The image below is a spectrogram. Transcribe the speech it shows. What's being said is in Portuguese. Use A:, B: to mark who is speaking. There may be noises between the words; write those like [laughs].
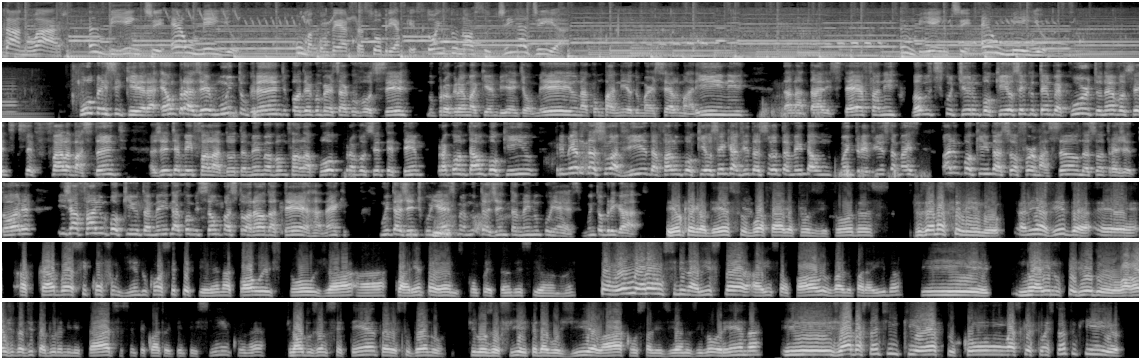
A: Está no ar. Ambiente é o meio. Uma conversa sobre as questões do nosso dia a dia. Ambiente é o meio.
B: Rubens Siqueira, é um prazer muito grande poder conversar com você no programa aqui Ambiente ao Meio, na companhia do Marcelo Marini, da Natália Stephanie. Vamos discutir um pouquinho. Eu sei que o tempo é curto, né? Você disse que você fala bastante. A gente é meio falador também, mas vamos falar pouco para você ter tempo para contar um pouquinho, primeiro da sua vida, fala um pouquinho. Eu sei que a vida sua também dá uma entrevista, mas fale um pouquinho da sua formação, da sua trajetória e já fale um pouquinho também da Comissão Pastoral da Terra, né? Que Muita gente conhece, mas muita gente também não conhece. Muito obrigado.
C: Eu que agradeço. Boa tarde a todos e todas. José Marcelino, a minha vida é, acaba se confundindo com a CPT, né, na qual eu estou já há 40 anos, completando esse ano. Né? Bom, eu era um seminarista aí em São Paulo, Vale do Paraíba, e no, aí no período, auge da ditadura militar, de 64 a 85, né, final dos anos 70, estudando filosofia e pedagogia lá com os salesianos em Lorena e já bastante inquieto com as questões tanto que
